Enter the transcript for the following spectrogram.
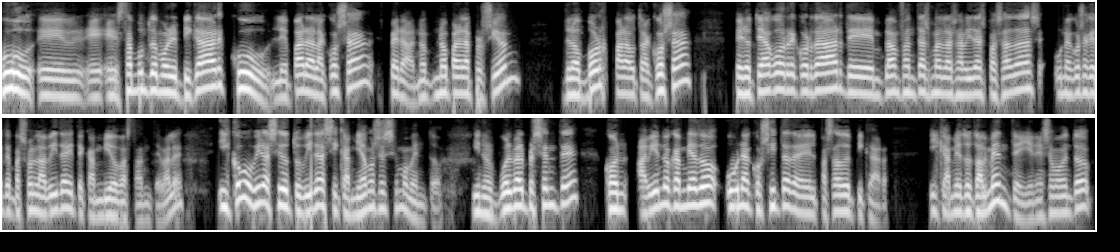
Q eh, eh, está a punto de morir Picard, Q le para la cosa, espera, no, para la explosión de los Borg, para otra cosa, pero te hago recordar de, en plan fantasma de las navidades pasadas, una cosa que te pasó en la vida y te cambió bastante, ¿vale? Y cómo hubiera sido tu vida si cambiamos ese momento y nos vuelve al presente con habiendo cambiado una cosita del pasado de Picard. Y cambió totalmente. Y en ese momento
